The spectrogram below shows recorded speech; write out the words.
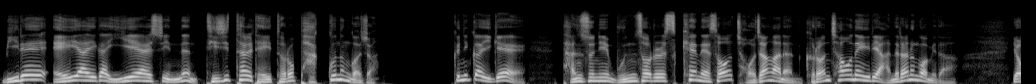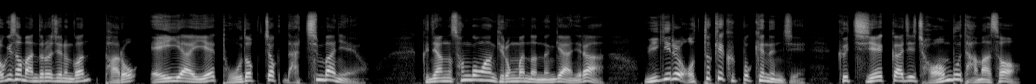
미래의 AI가 이해할 수 있는 디지털 데이터로 바꾸는 거죠. 그러니까 이게 단순히 문서를 스캔해서 저장하는 그런 차원의 일이 아니라는 겁니다. 여기서 만들어지는 건 바로 AI의 도덕적 나침반이에요. 그냥 성공한 기록만 넣는 게 아니라 위기를 어떻게 극복했는지 그 지혜까지 전부 담아서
